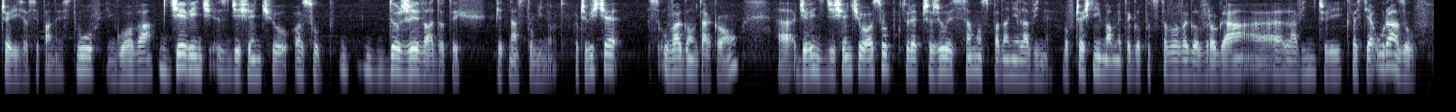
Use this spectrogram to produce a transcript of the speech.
czyli zasypany jest tułów i głowa, 9 z 10 osób dożywa do tych 15 minut. Oczywiście z uwagą taką, 9 z 10 osób, które przeżyły samo spadanie lawiny, bo wcześniej mamy tego podstawowego wroga e, lawin, czyli kwestia urazów.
